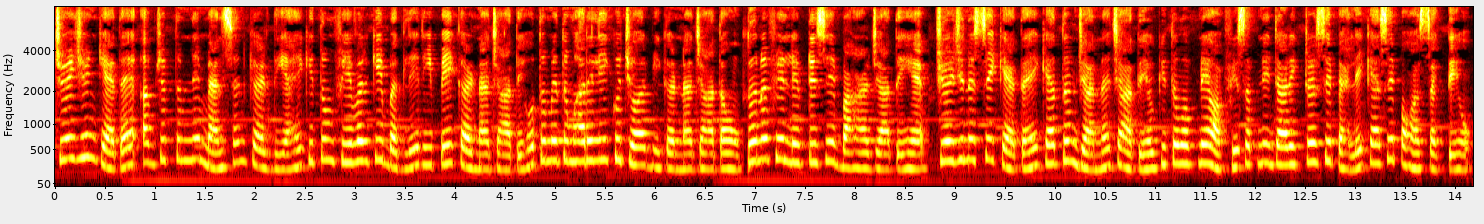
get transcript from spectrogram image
चोइजिन कहता है, अब जब तुमने मेंशन कर दिया है कि तुम फेवर के बदले रिपे करना चाहते हो तो मैं तुम्हारे लिए कुछ और भी करना चाहता हूँ। दोनों फिर लिफ्ट से बाहर जाते हैं। चोइजिन उससे कहता है, क्या तुम जानना चाहते हो कि तुम अपने ऑफ़िस अपने डायरेक्टर से पहले कैसे पहुँच सकते हो?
